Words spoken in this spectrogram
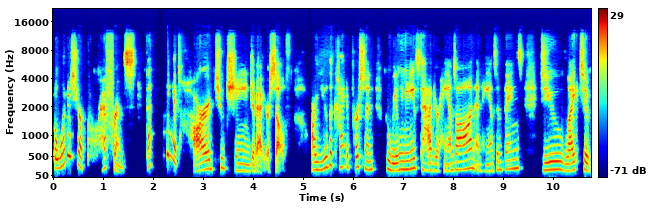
But what is your preference? That thing it's hard to change about yourself. Are you the kind of person who really needs to have your hands on and hands in things? Do you like to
